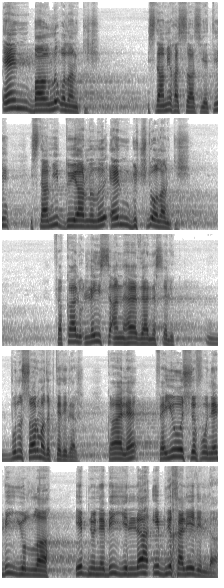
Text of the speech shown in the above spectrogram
en bağlı olan kişi. İslami hassasiyeti, İslami duyarlılığı en güçlü olan kişi. Fekalu leyse an hâzâ nes'elük. Bunu sormadık dediler. Kale fe Yusufu nebiyyullah İbnü Nebiyillah İbni Halilillah.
